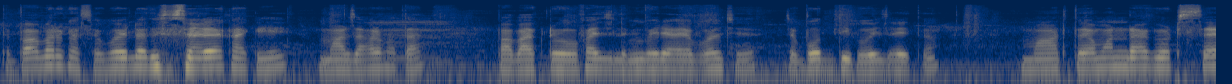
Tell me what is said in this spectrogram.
তো বাবার কাছে বইলা দিছে কাকি মার যাওয়ার কথা। বাবা একটু ফাইজলামি করে বলছে যে বদ্যি হয়ে যায় তো। মার তো এমন রাগ উঠছে।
